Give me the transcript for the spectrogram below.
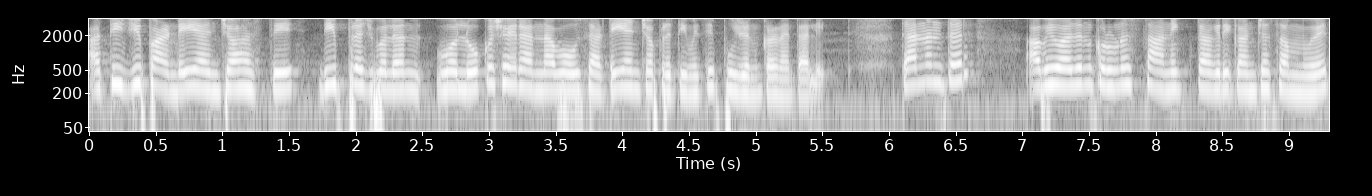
अतिजी पांडे यांच्या हस्ते दीप प्रज्वलन व लोकशाहीर अण्णाभाऊ साठे यांच्या प्रतिमेचे पूजन करण्यात आले. त्यानंतर अभिवादन करून स्थानिक नागरिकांच्या समवेत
